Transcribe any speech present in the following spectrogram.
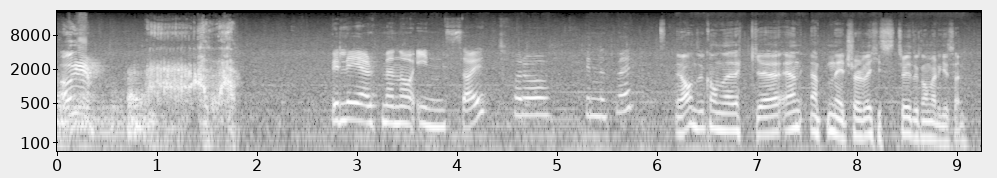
Angrip! Vil det hjelpe med noe insight for å finne ut mer? Ja, du kan rekke en, enten nature eller history. Du kan velge selv.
